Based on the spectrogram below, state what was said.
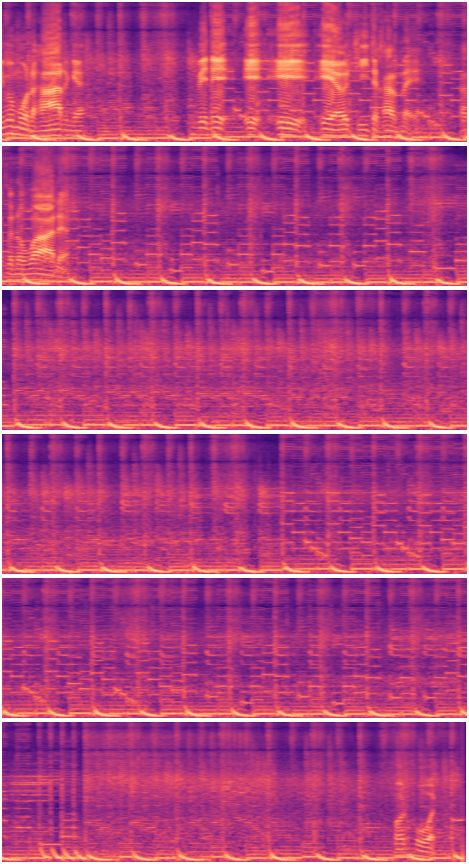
นี่มันโหมดฮาร์ดไงเป็นเอเอเอเอลทีจะขนาดไหนคาสโนวาเนี่ยโคตรโหด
